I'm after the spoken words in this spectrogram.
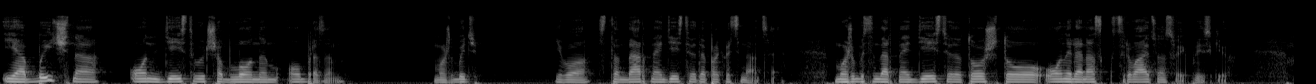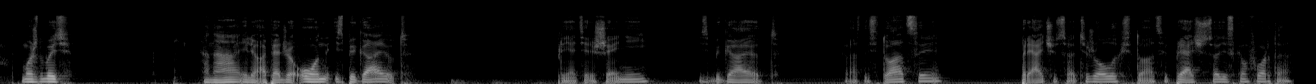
И обычно он действует шаблонным образом. Может быть, его стандартное действие — это прокрастинация. Может быть, стандартное действие — это то, что он или она срывается на своих близких. Может быть, она или, опять же, он избегают принятия решений, избегают разные ситуации, прячутся от тяжелых ситуаций, прячутся от дискомфорта.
